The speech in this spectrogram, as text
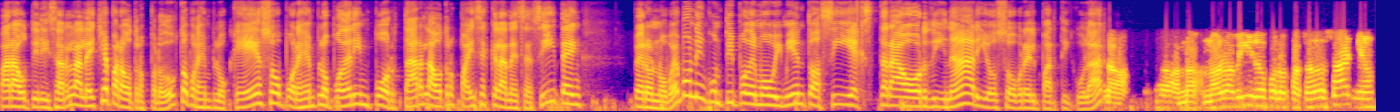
para utilizar la leche para otros productos, por ejemplo, queso, por ejemplo, poder importarla a otros países que la necesiten, pero no vemos ningún tipo de movimiento así extraordinario sobre el particular. No, no, no, no lo ha habido por los pasados años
